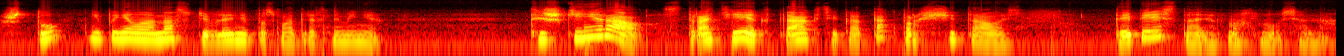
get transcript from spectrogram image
Что? Не поняла она с удивлением, посмотрев на меня. Ты ж генерал, стратег, тактик, а так просчиталась. Ты перестань, отмахнулась она.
